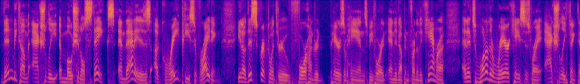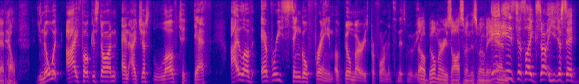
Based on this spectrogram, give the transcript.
then become actually emotional stakes and that is a great piece of writing you know this script went through 400 pairs of hands before it ended up in front of the camera and it's one of the rare cases where i actually think that helped you know what i focused on and i just love to death I love every single frame of Bill Murray's performance in this movie. Oh, Bill Murray's awesome in this movie. It and- is just like so. He just said,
